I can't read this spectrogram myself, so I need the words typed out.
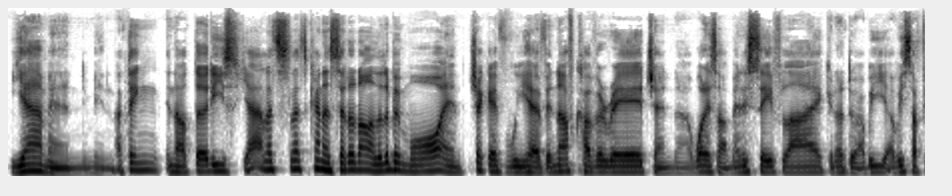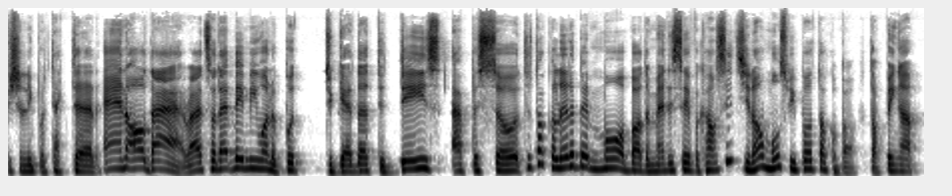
yeah, man. I mean, I think in our thirties, yeah, let's let's kind of settle down a little bit more and check if we have enough coverage and uh, what is our MediSave like. You know, do are we are we sufficiently protected and all that, right? So that made me want to put together today's episode to talk a little bit more about the MediSave account. Since you know most people talk about topping up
